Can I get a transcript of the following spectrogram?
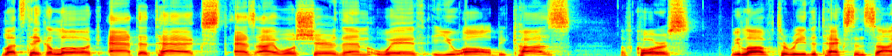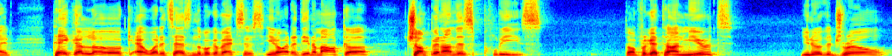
let's take a look at the text as I will share them with you all. Because, of course, we love to read the text inside. Take a look at what it says in the book of Exodus. You know what? Adina Malka Jump in on this, please. Don't forget to unmute. You know the drill.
